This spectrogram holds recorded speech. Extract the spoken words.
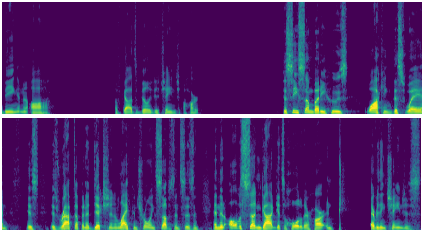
being in awe of God's ability to change a heart? To see somebody who's walking this way and is, is wrapped up in addiction and life controlling substances. And, and then all of a sudden, God gets a hold of their heart and everything changes.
